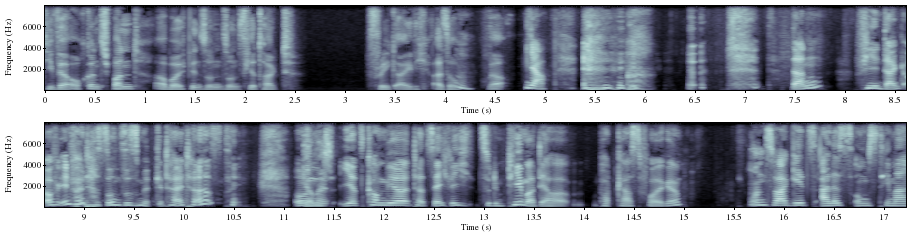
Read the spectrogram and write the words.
die wäre auch ganz spannend, aber ich bin so ein, so ein Viertakt-Freak eigentlich. Also, Hm. ja. Ja. Dann vielen Dank auf jeden Fall, dass du uns das mitgeteilt hast. Und Gerne. jetzt kommen wir tatsächlich zu dem Thema der Podcast-Folge. Und zwar geht's alles ums Thema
